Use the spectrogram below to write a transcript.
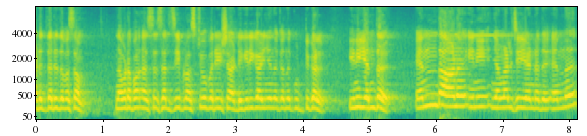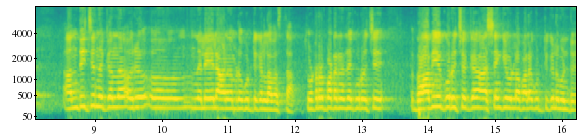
അടുത്തൊരു ദിവസം നമ്മുടെ S S L C plus two പരീക്ഷ ഡിഗ്രി കഴിഞ്ഞ് നിൽക്കുന്ന കുട്ടികൾ ഇനി എന്ത്? എന്താണ് ഇനി ഞങ്ങൾ ചെയ്യേണ്ടത് എന്ന് അന്തിച്ച് നിൽക്കുന്ന ഒരു നിലയിലാണ് നമ്മുടെ കുട്ടികളുടെ അവസ്ഥ. തുടർ പഠനത്തെക്കുറിച്ച് ഭാവിയെക്കുറിച്ചൊക്കെ ആശങ്കയുള്ള പല കുട്ടികളുമുണ്ട്.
